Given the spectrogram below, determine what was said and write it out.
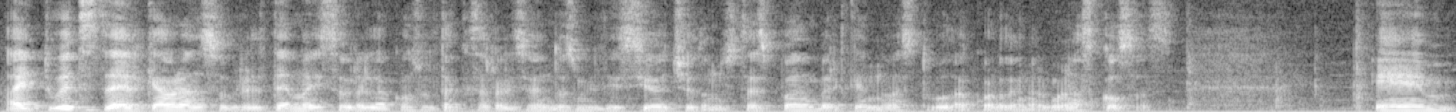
Hay tweets de él que hablan sobre el tema y sobre la consulta que se realizó en 2018, donde ustedes pueden ver que no estuvo de acuerdo en algunas cosas. Em,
